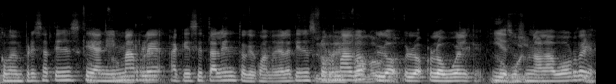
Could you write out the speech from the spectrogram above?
como empresa tienes que animarle a que ese talento que cuando ya lo tienes formado lo, lo, vuelque. y eso es una labor de...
